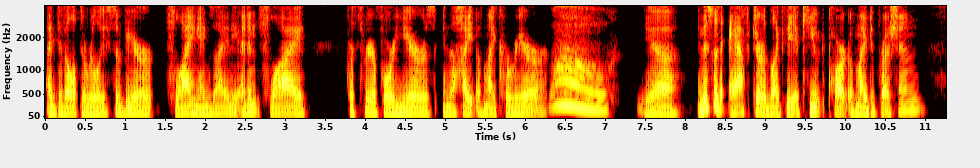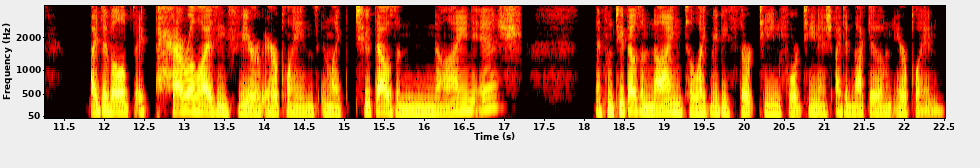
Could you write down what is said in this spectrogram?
I developed a really severe flying anxiety. I didn't fly for three or four years in the height of my career. Whoa. Yeah. And this was after like the acute part of my depression. I developed a paralyzing fear of airplanes in like 2009 ish. And from 2009 to like maybe 13, 14 ish, I did not get on an airplane.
